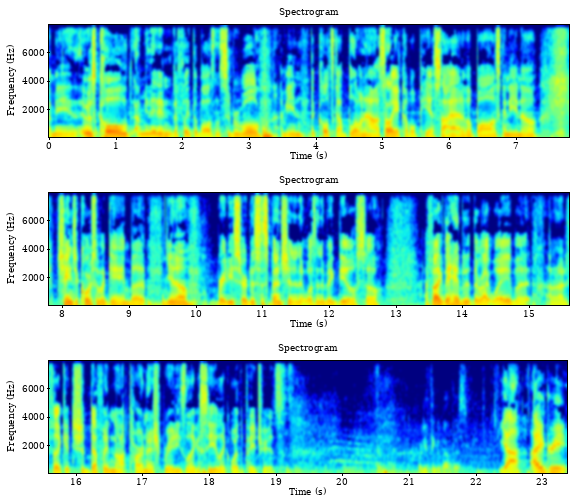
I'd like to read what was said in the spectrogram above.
I mean, it was cold. I mean, they didn't deflate the balls in the Super Bowl. I mean, the Colts got blown out. It's not like a couple psi out of a ball. It's gonna, you know, change the course of a game. But you know, Brady served his suspension, and it wasn't a big deal. So, I feel like they handled it the right way. But I don't know. I feel like it should definitely not tarnish Brady's legacy, like or the Patriots. What do you think about this? Yeah, I agree.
